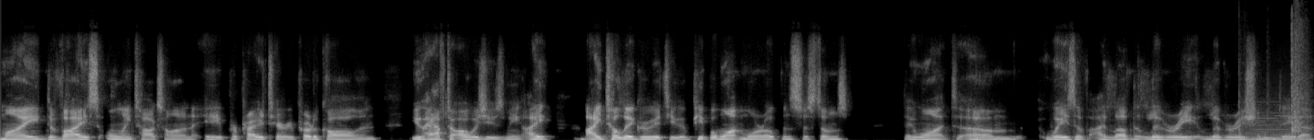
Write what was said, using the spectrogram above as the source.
my device only talks on a proprietary protocol and you have to always use me i i totally agree with you people want more open systems they want um, ways of i love the liberate liberation data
